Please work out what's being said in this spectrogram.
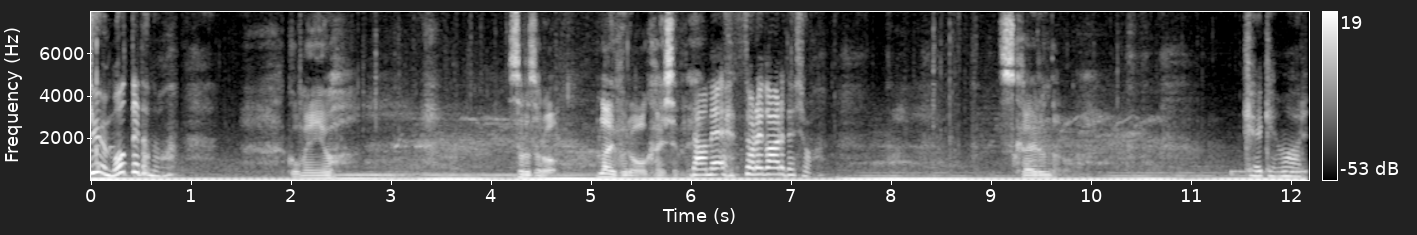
銃持ってたのごめんよそろそろライフルを返してくれ。ダメそれがあるでしょ。使えるんだろうな。経験はある。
